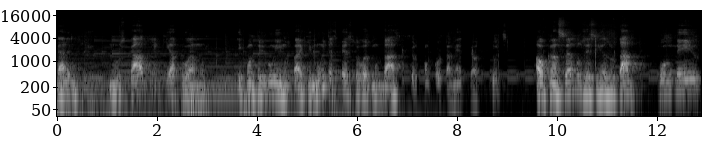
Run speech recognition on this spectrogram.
garantir, nos casos em que atuamos e contribuímos para que muitas pessoas mudassem seus comportamentos e atitudes, alcançamos esse resultado por meio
